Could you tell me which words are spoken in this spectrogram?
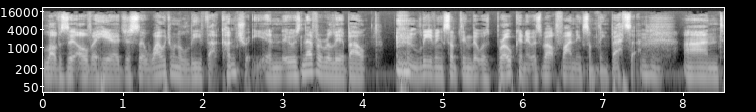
loves it over here just say, why would you want to leave that country? And it was never really about leaving something that was broken. It was about finding something better. Mm-hmm. And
